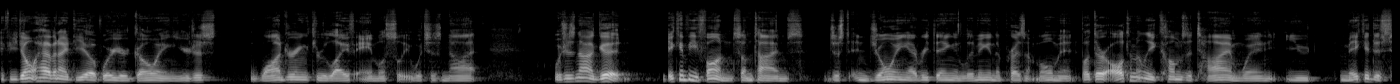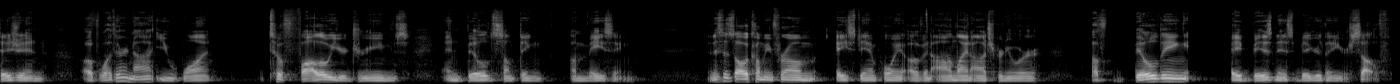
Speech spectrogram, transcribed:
If you don't have an idea of where you're going, you're just wandering through life aimlessly, which is not which is not good. It can be fun sometimes just enjoying everything and living in the present moment, but there ultimately comes a time when you make a decision of whether or not you want to follow your dreams and build something amazing. And this is all coming from a standpoint of an online entrepreneur of building a business bigger than yourself.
